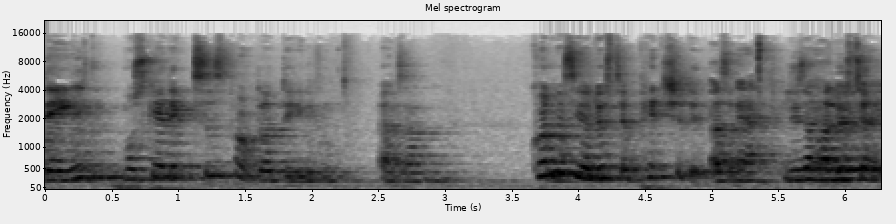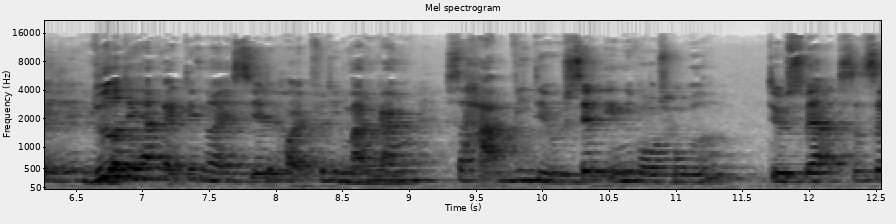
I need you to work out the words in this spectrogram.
dele den. Måske er det ikke tidspunktet at dele den. Altså, kun hvis I har lyst til at pitche det. Altså, Ja. ligesom har lyst til at lyder det her rigtigt, når jeg siger det højt? Fordi mange gange, så har vi det jo selv inde i vores hoved. Det er jo svært, så, så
